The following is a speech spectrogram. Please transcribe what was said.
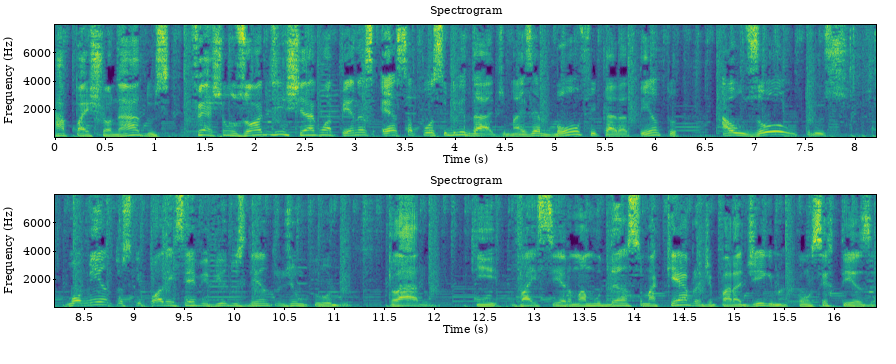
apaixonados fecham os olhos e enxergam apenas essa possibilidade, mas é bom ficar atento aos outros momentos que podem ser vividos dentro de um clube. Claro, que vai ser uma mudança, uma quebra de paradigma, com certeza.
